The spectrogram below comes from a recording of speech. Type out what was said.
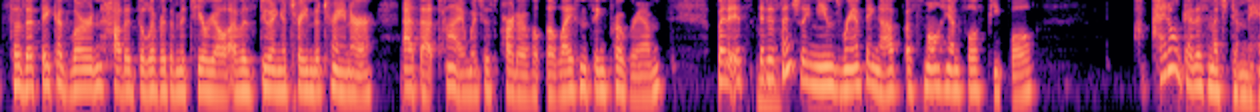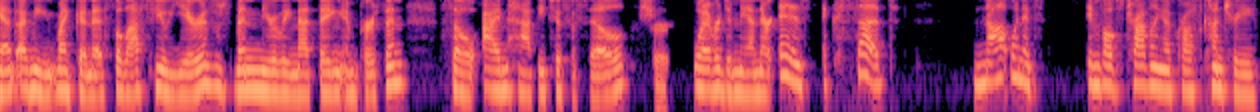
so that they could learn how to deliver the material. I was doing a train the trainer at that time, which is part of the licensing program. But it's mm-hmm. it essentially means ramping up a small handful of people I don't get as much demand. I mean, my goodness, the last few years there's been nearly nothing in person. So I'm happy to fulfill sure. whatever demand there is, except not when it's involves traveling across country.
